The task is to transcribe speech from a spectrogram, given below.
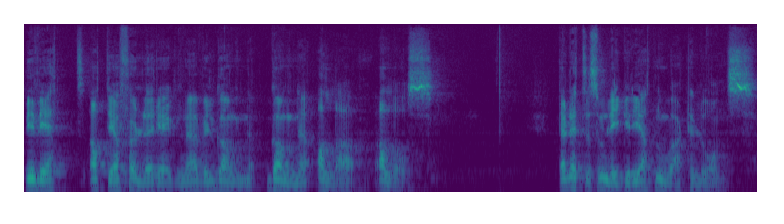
Vi vet at det å følge reglene vil gagne, alle, alle, oss. Det er dette som ligger i at noe er til låns.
